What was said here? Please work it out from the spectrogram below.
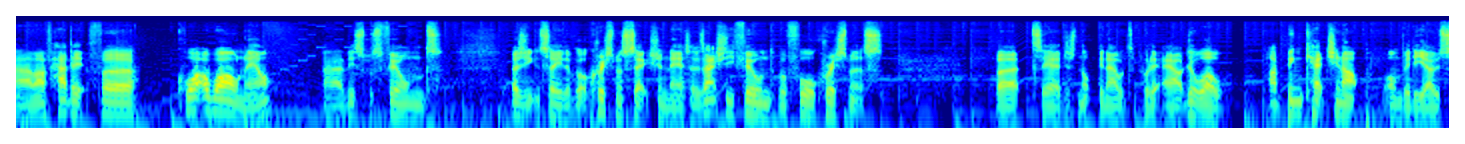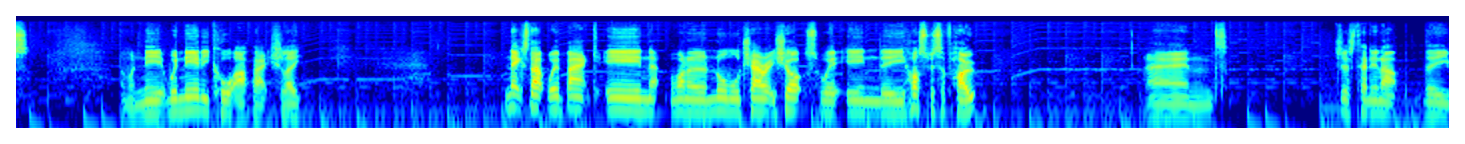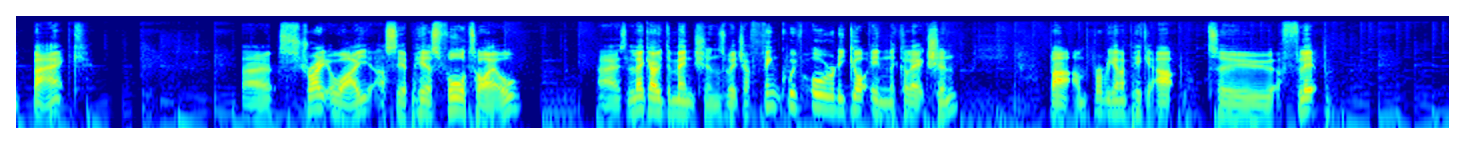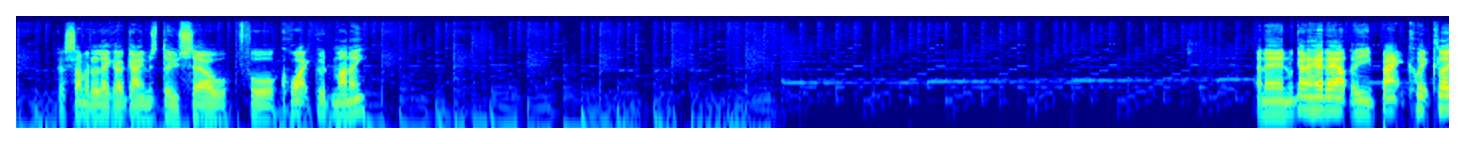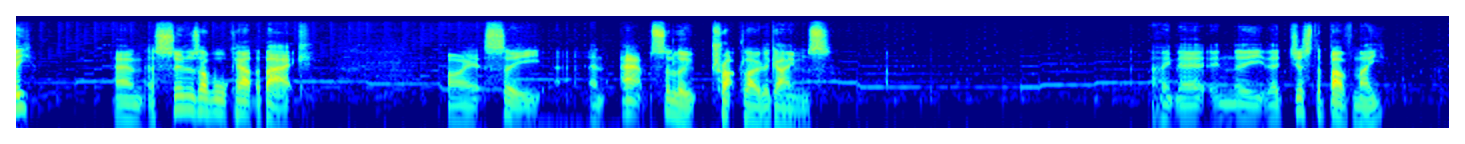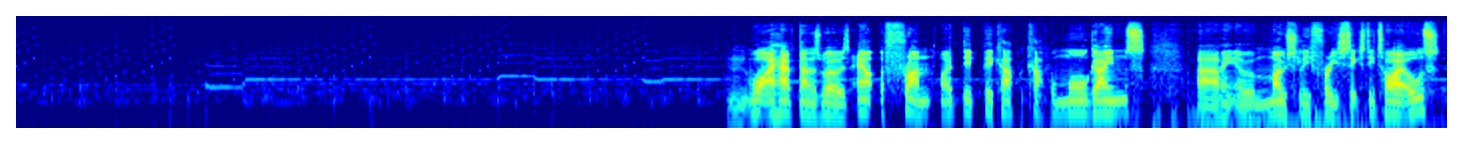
Um, I've had it for quite a while now. Uh, this was filmed, as you can see, they've got a Christmas section there, so it's actually filmed before Christmas. But yeah, just not been able to put it out. Well, I've been catching up on videos, and we're near we're nearly caught up actually. Next up, we're back in one of the normal charity shops. We're in the Hospice of Hope, and just heading up the back uh, straight away, I see a PS4 title. Uh, it's Lego Dimensions, which I think we've already got in the collection. But I'm probably going to pick it up to flip. Because some of the Lego games do sell for quite good money. And then we're going to head out the back quickly. And as soon as I walk out the back, I see an absolute truckload of games. I think they're in the they're just above me. What I have done as well is out the front, I did pick up a couple more games. Uh, I think they were mostly 360 titles,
